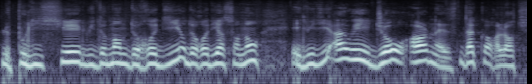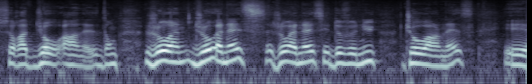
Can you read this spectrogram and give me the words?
le, policier lui demande de redire, de redire son nom, et lui dit Ah oui, Joe Arnes, d'accord, alors tu seras Joe Arnes. Donc Johannes, Johannes est devenu Joe Arnes, et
